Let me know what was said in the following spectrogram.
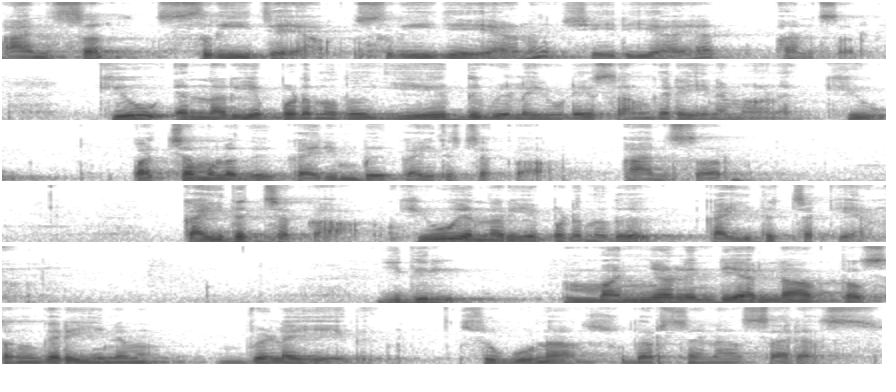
ആൻസർ ശ്രീജയ. ശ്രീജയാണ് ശരിയായ ആൻസർ. ക്യൂ എന്നറിയപ്പെടുന്നത് ഏത് വിളയുടെ സങ്കര ഇനമാണ്? ക്യൂ. പച്ചമുളക് കരിമ്പ് കൈതച്ചക്ക. ആൻസർ കൈതച്ചക്ക. ക്യൂ എന്നറിയപ്പെടുന്നത് കൈതച്ചക്കയാണ്. ഇതിൽ മഞ്ഞളിന്റെ അല്ലാത്ത സങ്കര ഇനം വിള ഏത്? സുഗുണ സുദർശന സരസ്.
